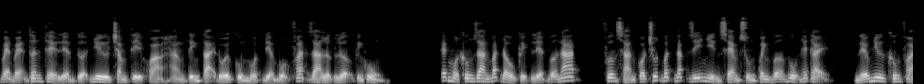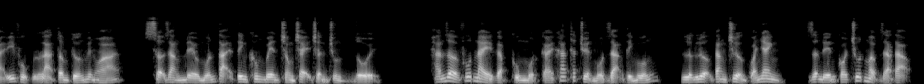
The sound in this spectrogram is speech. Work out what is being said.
vẹn vẹn thân thể liền tựa như trăm tỷ khỏa hàng tinh tại đối cùng một điểm bộ phát ra lực lượng kinh khủng. Cách một không gian bắt đầu kịch liệt vỡ nát, phương sán có chút bất đắc dĩ nhìn xem xung quanh vỡ vụn hết thảy, nếu như không phải y phục là tâm tướng nguyên hóa, sợ rằng đều muốn tại tinh không bên trong chạy trần trùng rồi. Hắn giờ phút này gặp cùng một cái khác thất truyền một dạng tình huống lực lượng tăng trưởng quá nhanh, dẫn đến có chút mập giả tạo.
